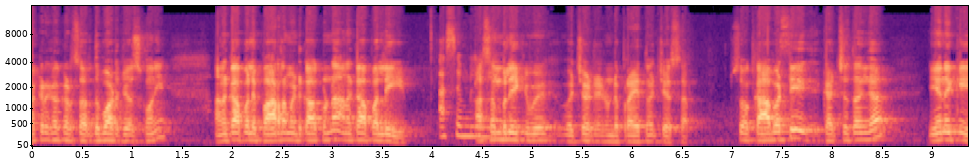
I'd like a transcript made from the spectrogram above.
అక్కడికక్కడ సర్దుబాటు చేసుకొని అనకాపల్లి పార్లమెంట్ కాకుండా అనకాపల్లి అసెంబ్లీ అసెంబ్లీకి వచ్చేటటువంటి ప్రయత్నం చేశారు. సో కాబట్టి ఖచ్చితంగా ఈయనకి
